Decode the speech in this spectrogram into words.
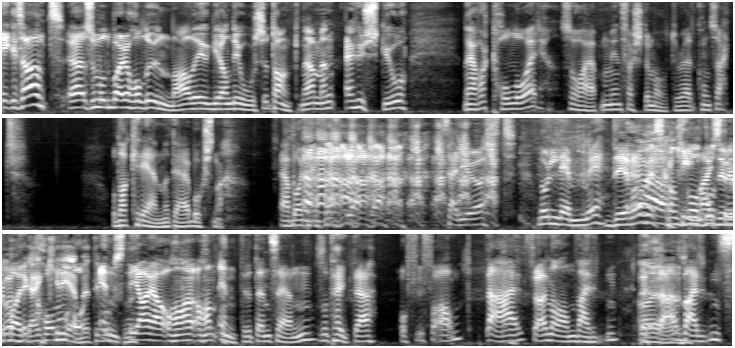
Ikke sant? Eh, Så må du bare holde unna de grandiose tankene. Men jeg husker jo Når jeg var tolv år, så var jeg på min første Motorhead-konsert. Og da kremet jeg i buksene. Jeg bare tenkte ja, ja, Seriøst. Når Lemmy Det var vestkantbåten det Killmeister på. Jeg kremet i buksene. Ja, ja, og han, han entret den scenen, så tenkte jeg å, fy faen. Det er fra en annen verden. Dette ja. er verdens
